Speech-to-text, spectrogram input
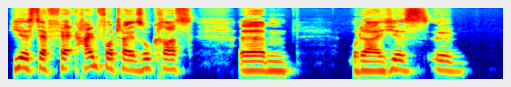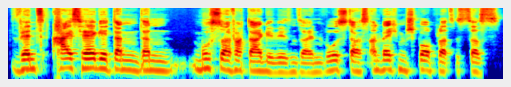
hier ist der Heimvorteil so krass ähm, oder hier ist äh, wenn es heiß hergeht, dann, dann musst du einfach da gewesen sein. Wo ist das? An welchem Sportplatz ist das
